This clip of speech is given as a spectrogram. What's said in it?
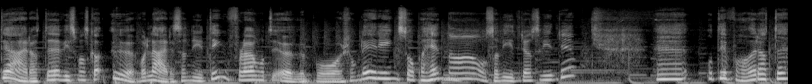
det er at eh, hvis man skal øve og lære seg nye ting, for da måtte jeg øve på sjonglering, stå på henda osv., osv., eh, og det var at det,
